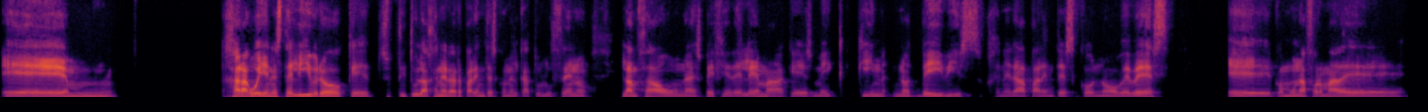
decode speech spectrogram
Eh, Haraway en este libro, que subtitula Generar parentesco en el catuluceno, lanza una especie de lema que es Make kin not babies, genera parentesco no bebés, eh, como una forma de,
